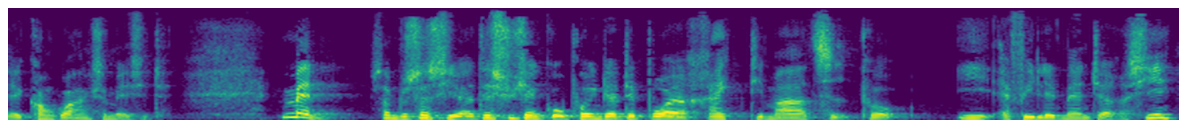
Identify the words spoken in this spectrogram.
øh, konkurrencemæssigt. Men, som du så siger, og det synes jeg er en god pointe, og det bruger jeg rigtig meget tid på i Affiliate Manager regi,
